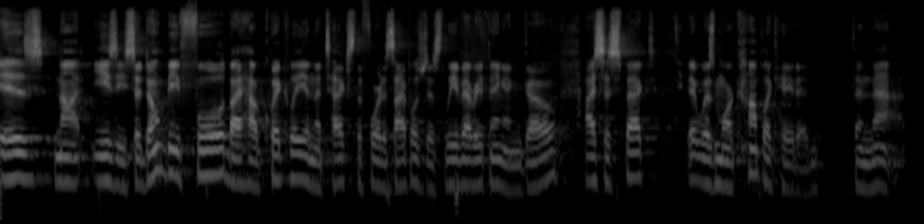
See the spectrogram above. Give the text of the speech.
is not easy. So don't be fooled by how quickly in the text the four disciples just leave everything and go. I suspect it was more complicated than that,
